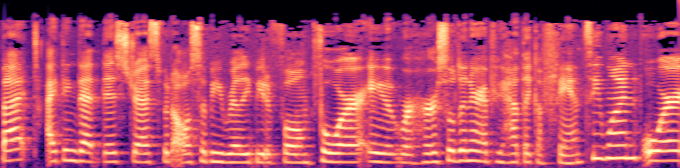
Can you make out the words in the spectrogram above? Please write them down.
but I think that this dress would also be really beautiful for a rehearsal dinner if you had like a fancy one or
